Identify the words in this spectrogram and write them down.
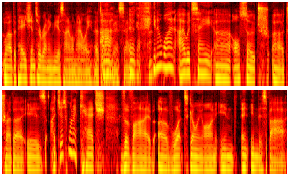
Well, the patients are running the asylum, Hallie. That's all Ah, I'm going to say. okay. You know what? I would say uh, also, tr- uh, Trevor, is I just want to catch the vibe of what's going on in in, in this bar.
